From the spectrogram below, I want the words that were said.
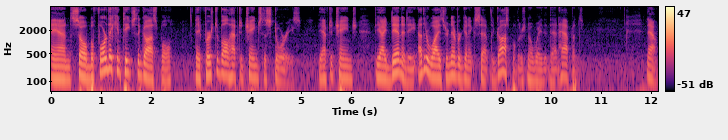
And so before they can teach the gospel, they first of all have to change the stories. They have to change the identity. Otherwise, they're never going to accept the gospel. There's no way that that happens. Now,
